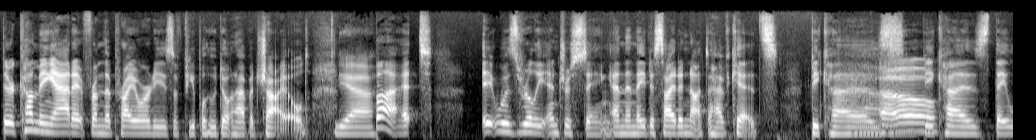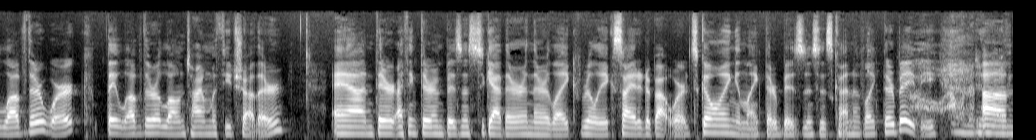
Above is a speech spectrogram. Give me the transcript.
they're coming at it from the priorities of people who don't have a child. Yeah. but it was really interesting. And then they decided not to have kids because because they love their work they love their alone time with each other and they're i think they're in business together and they're like really excited about where it's going and like their business is kind of like their baby um,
